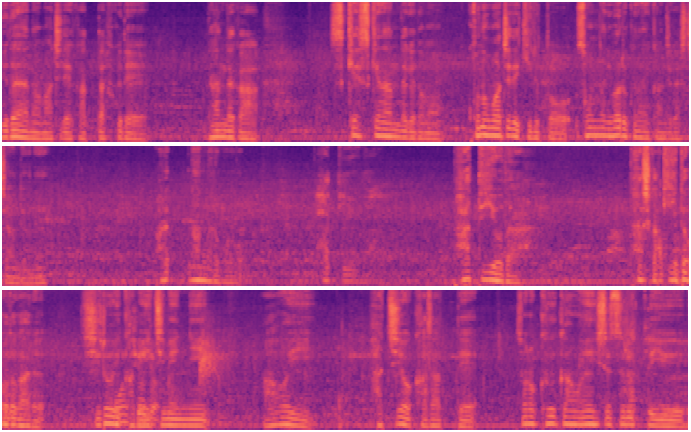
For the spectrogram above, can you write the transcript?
ユダヤの街で買った服でなんだかスケスケなんだけどもこの街で着るとそんなに悪くない感じがしちゃうんだよね。あれ？なんだろうこれ。パティオだ。パティオだ。確か聞いたことがある。白い壁一面に青い鉢を飾ってその空間を演出するっていう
